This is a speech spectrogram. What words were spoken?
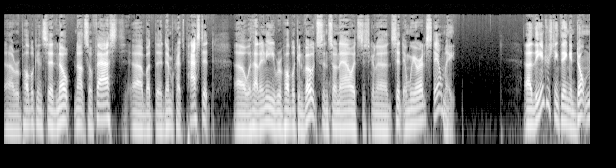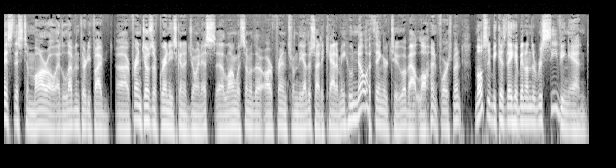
Uh, Republicans said, nope, not so fast. Uh, but the Democrats passed it uh, without any Republican votes. And so now it's just going to sit, and we are at stalemate. Uh, the interesting thing, and don't miss this tomorrow at 11:35. Uh, our friend Joseph Grenny is going to join us, along with some of the, our friends from the Other Side Academy, who know a thing or two about law enforcement, mostly because they have been on the receiving end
